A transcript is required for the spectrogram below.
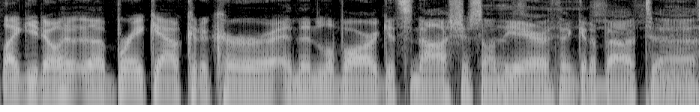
like you know, a breakout could occur, and then LaVar gets nauseous on the air thinking about, uh,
